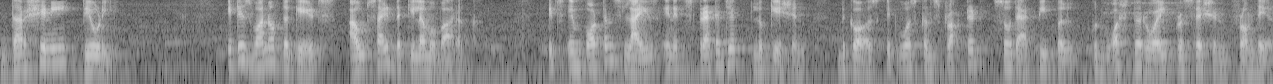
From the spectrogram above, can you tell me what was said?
Darshini Deori. It is one of the gates outside the Kila Mubarak. Its importance lies in its strategic location because it was constructed so that people could watch the royal procession from there.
